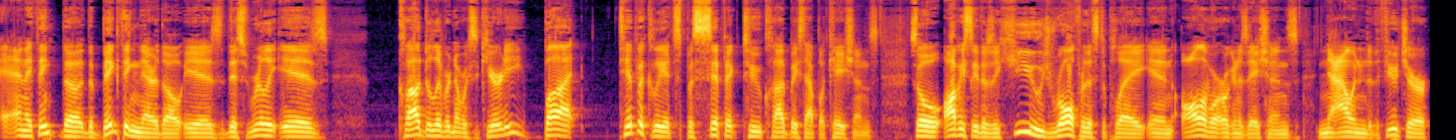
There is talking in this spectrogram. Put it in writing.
and I think the the big thing there though is this really is cloud delivered network security, but typically it's specific to cloud-based applications. So obviously there's a huge role for this to play in all of our organizations now and into the future.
